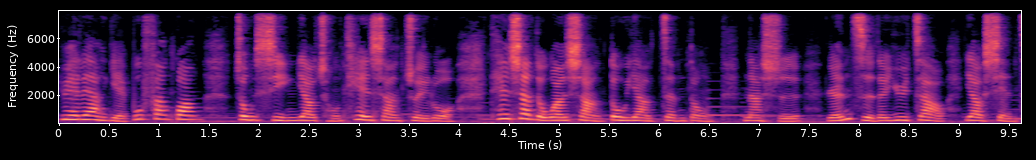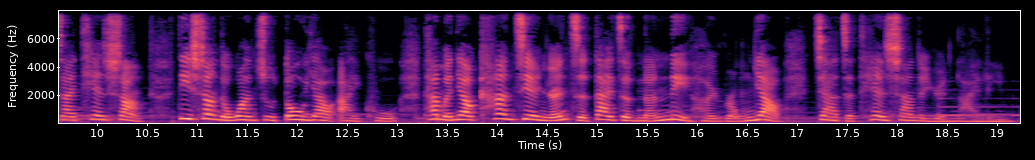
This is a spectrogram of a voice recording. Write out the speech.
月亮也不放光，众星要从天上坠落，天上的万上都要震动。那时，人子的预兆要显在天上，地上的万柱都要哀哭，他们要看见人子带着能力和荣耀，驾着天上的云来临。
